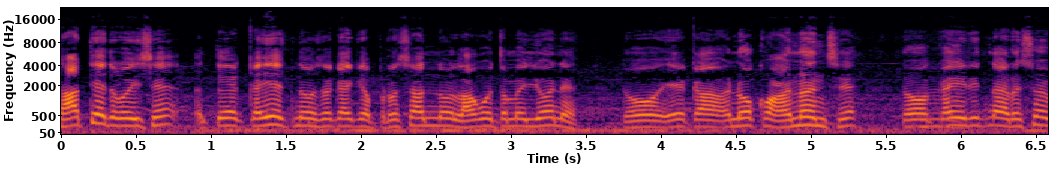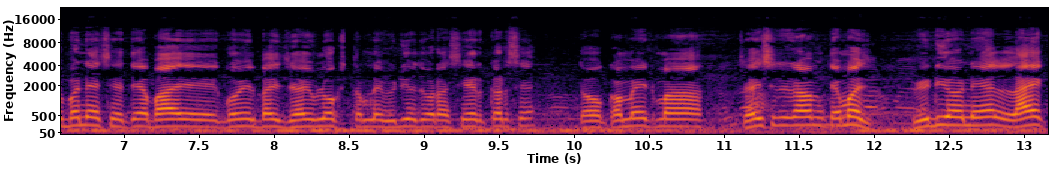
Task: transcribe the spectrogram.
સાથે જ હોય છે. તે કહી જ ન શકાય કે પ્રસાદનો લાવો તમે લ્યો ને, તો એક અનોખો આનંદ છે. તો કઈ રીતના રસોઈ બને છે તે ભાઈ ગોહિલભાઈ જય વ્લોગ્સ તમને વીડિયો દ્વારા શેર કરશે. તો કમેન્ટમાં જય શ્રી રામ તેમજ વિડીયોને લાઈક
